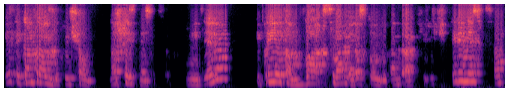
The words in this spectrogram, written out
Если контракт заключен на 6 месяцев и неделя, и при этом с вами расторгнут контракт через 4 месяца,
